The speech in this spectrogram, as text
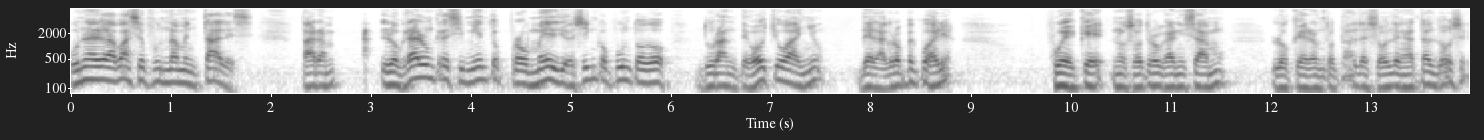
Una de las bases fundamentales para lograr un crecimiento promedio de 5.2 durante ocho años de la agropecuaria fue que nosotros organizamos lo que era un total desorden hasta el 12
